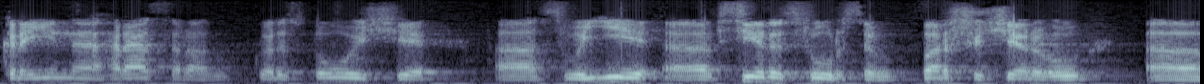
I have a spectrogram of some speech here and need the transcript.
країни-агресора, використовуючи е, свої е, всі ресурси, в першу чергу е,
